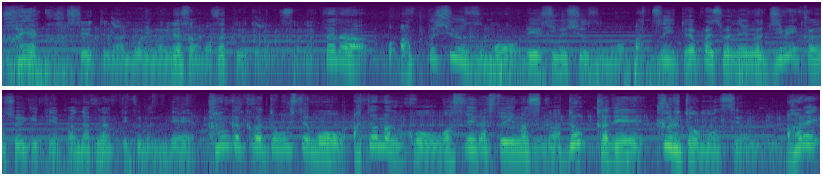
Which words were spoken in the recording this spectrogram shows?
速く走れるっていうのはもう今皆さん分かってると思うんですよね。ただアップシューズもレーシングシューズも厚いとやっぱりそれなりの地面からの衝撃ってやっぱなくなってくるんで感覚はどうしても頭がこう忘れがちと言いますか、どっかで来ると思うんですよ、あれ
